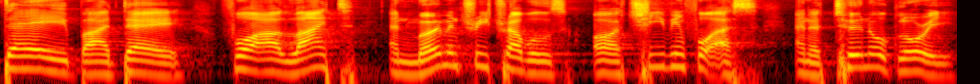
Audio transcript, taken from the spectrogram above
day by day. For our light and momentary troubles are achieving for us an eternal glory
